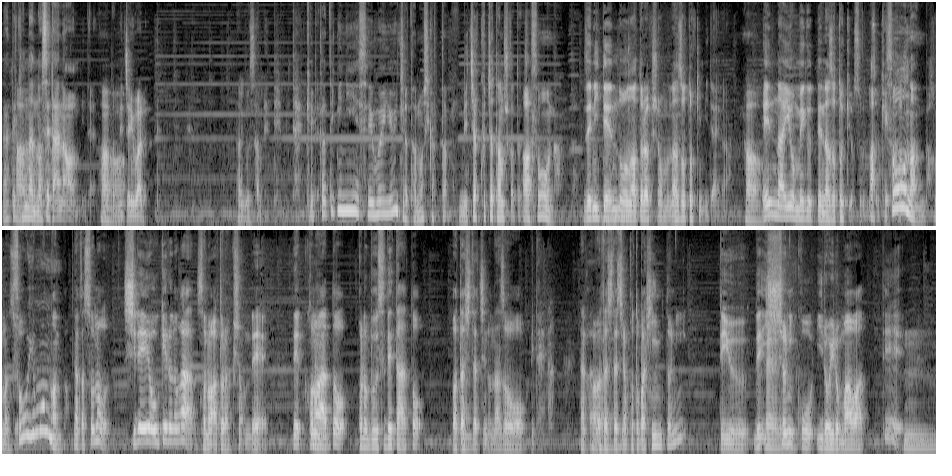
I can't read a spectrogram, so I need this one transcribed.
な。なんでこんなん乗せたの？みたいなことめっちゃ言われて。慰めて、みたいな。結果的にセブンユイチは楽しかったの？めちゃくちゃ楽しかったです。あ、そうなんだ。銭天堂のアトラクションも謎解きみたいな。あ園内を巡って謎解きをするんですよ、あ、結果。そうなんだ。そうなんですよそういうもんなんだ。なんかその指令を受けるのがそのアトラクションで、で、この後、このブース出た後、私たちの謎を、みたいな。なんかはい私たちの言葉ヒントにっていう、で、い一緒にこう、いろいろ回って、うん。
